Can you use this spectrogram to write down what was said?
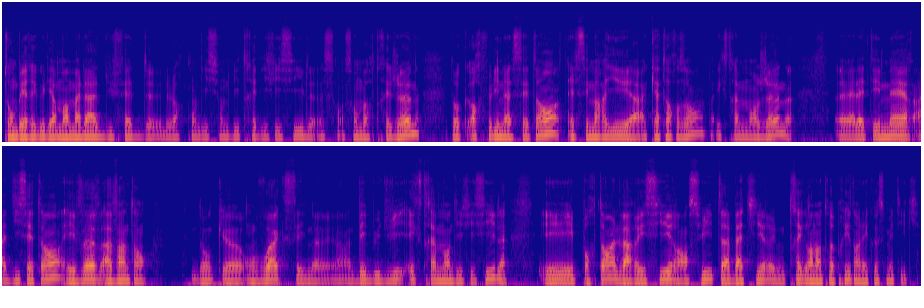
tombaient régulièrement malades du fait de, leurs conditions de vie très difficiles, sont, sont morts très jeunes. Donc, orpheline à 7 ans. Elle s'est mariée à 14 ans, extrêmement jeune. Elle a été mère à 17 ans et veuve à 20 ans. Donc euh, on voit que c'est un début de vie extrêmement difficile et, pourtant elle va réussir ensuite à bâtir une très grande entreprise dans les cosmétiques.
